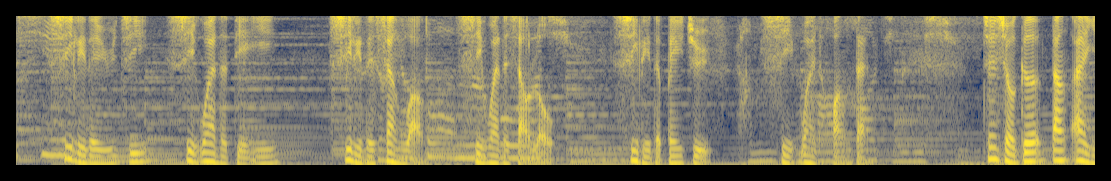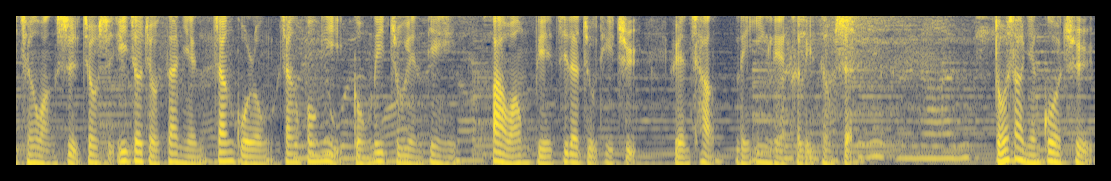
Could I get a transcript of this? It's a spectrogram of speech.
戏里的虞姬，戏外的蝶衣，戏里的向往，戏外的小楼，戏里的悲剧，戏外的荒诞。这首歌《当爱已成往事》就是1993年张国荣、张丰毅、巩俐主演电影《霸王别姬》的主题曲，原唱林忆莲和李宗盛。多少年过去，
